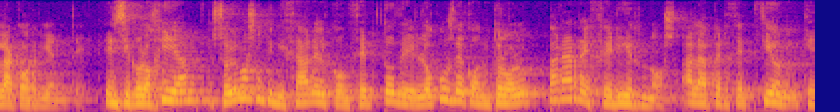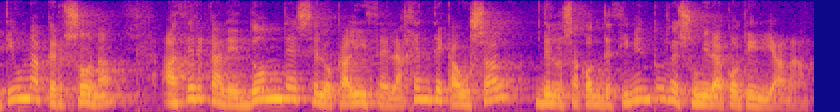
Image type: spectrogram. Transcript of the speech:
la corriente. En psicología solemos utilizar el concepto de locus de control para referirnos a la percepción que tiene una persona acerca de dónde se localiza el agente causal de los acontecimientos de su vida cotidiana.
